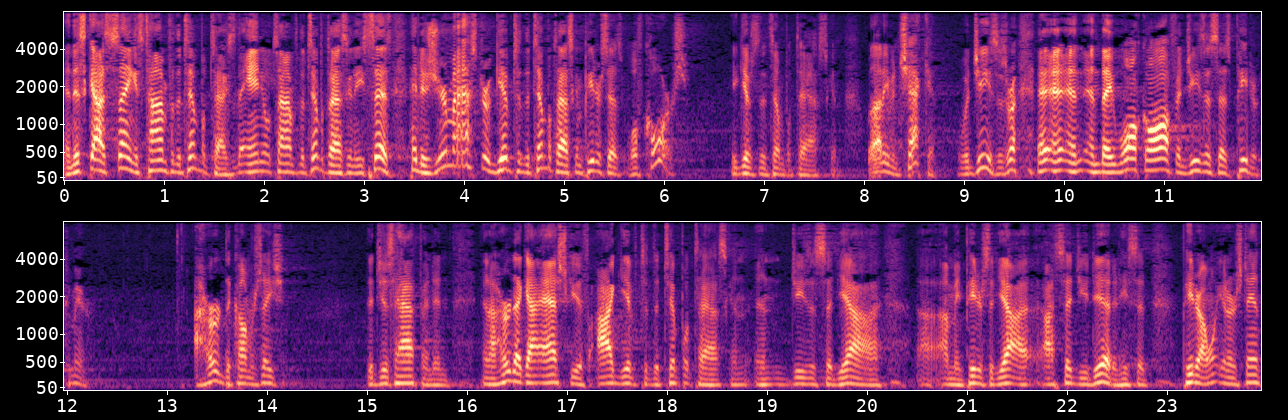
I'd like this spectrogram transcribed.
And this guy's saying it's time for the temple tax. The annual time for the temple tax. And he says, Hey, does your master give to the temple tax? And Peter says, Well, of course. He gives to the temple tax. And without even checking with Jesus, right? And, and, and they walk off, and Jesus says, Peter, come here. I heard the conversation that just happened. And, and I heard that guy ask you if I give to the temple tax. And, and Jesus said, Yeah. I, I mean, Peter said, Yeah, I, I, said you did. And he said, Peter, I want you to understand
